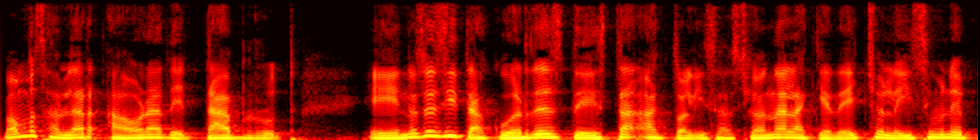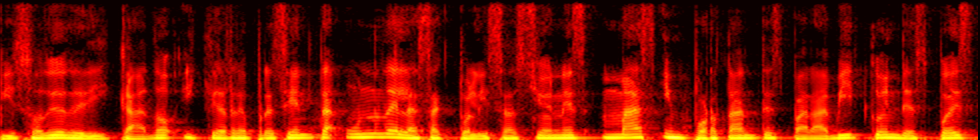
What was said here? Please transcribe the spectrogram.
Vamos a hablar ahora de Taproot. Eh, no sé si te acuerdes de esta actualización a la que de hecho le hice un episodio dedicado y que representa una de las actualizaciones más importantes para Bitcoin después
